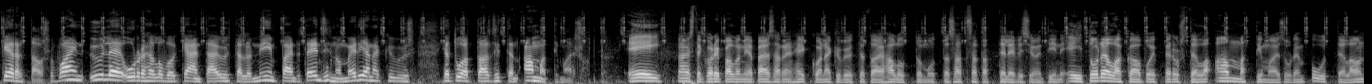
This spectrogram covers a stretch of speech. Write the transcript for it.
Kertaus. Vain Yle Urheilu voi kääntää yhtälön niin päin, että ensin on medianäkyvyys ja tuottaa sitten ammattimaisuutta. Ei naisten koripallon ja pääsarjan heikkoa näkyvyyttä tai haluttomuutta satsata televisiointiin ei todellakaan voi perustella ammattimaisuuden puutteella. On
